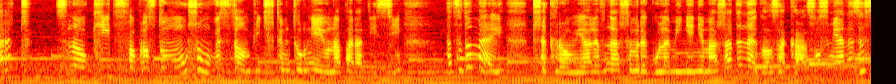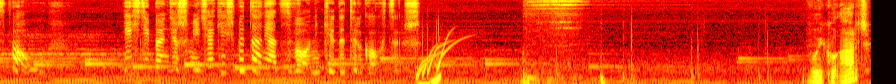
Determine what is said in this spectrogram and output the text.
Art, Snow Kids po prostu muszą wystąpić w tym turnieju na Paradisi. A co do May, przykro mi, ale w naszym regulaminie nie ma żadnego zakazu zmiany zespołu. Jeśli będziesz mieć jakieś pytania, dzwoń, kiedy tylko chcesz. Wujku Arch?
